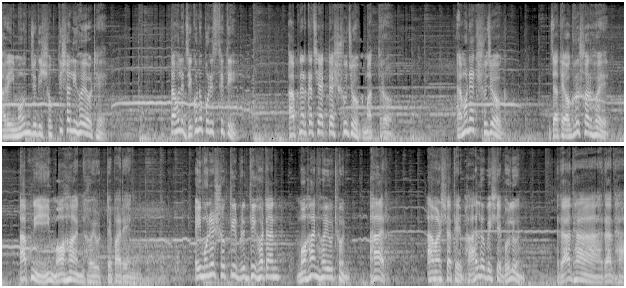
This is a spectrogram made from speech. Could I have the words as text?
আর এই মন যদি শক্তিশালী হয়ে ওঠে, তাহলে যে কোনো পরিস্থিতি আপনার কাছে একটা সুযোগ মাত্র। এমন এক সুযোগ যাতে অগ্রসর হয়ে আপনি মহান হয়ে উঠতে পারেন। এই মনের শক্তির বৃদ্ধি ঘটান, মহান হয়ে উঠুন। আর আমার সাথে ভালোবেসে বলুন, রাধা রাধা।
